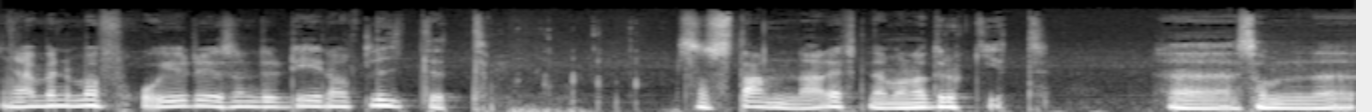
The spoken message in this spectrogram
Ja, men man får ju det som det, det är något litet som stannar efter när man har druckit. Uh, som uh,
